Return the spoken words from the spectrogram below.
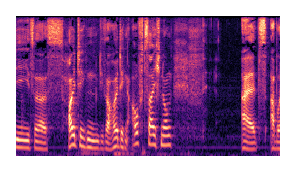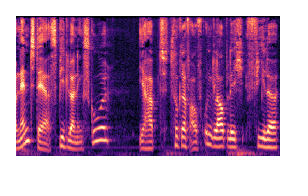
dieses heutigen, dieser heutigen Aufzeichnung als Abonnent der Speed Learning School. Ihr habt Zugriff auf unglaublich viele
